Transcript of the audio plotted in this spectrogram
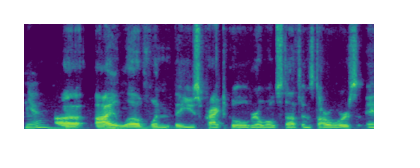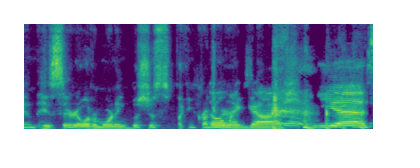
Yeah. Uh, I love when they use practical real world stuff in Star Wars, and his cereal every morning was just fucking crunch. Oh my gosh. Yes.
